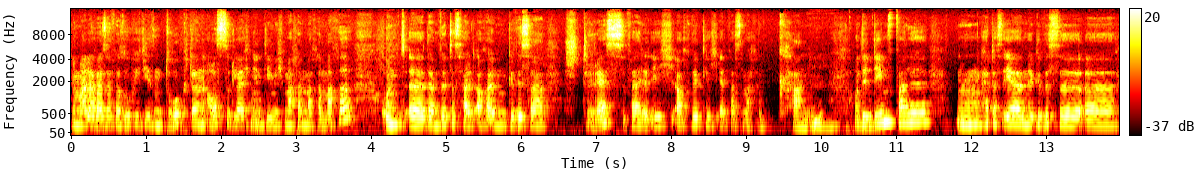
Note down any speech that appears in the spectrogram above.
normalerweise versuche ich diesen Druck dann auszugleichen, indem ich mache, mache, mache. Und äh, dann wird es halt auch ein gewisser Stress, weil ich auch wirklich etwas machen kann. Mhm. Und in dem Falle mh, hm, hat das eher eine gewisse... Äh,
